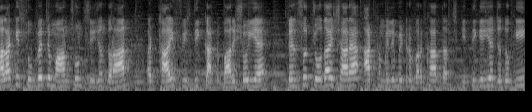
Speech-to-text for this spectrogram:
ਹਾਲਾਂਕਿ ਸੂਬੇ 'ਚ ਮਾਨਸੂਨ ਸੀਜ਼ਨ ਦੌਰਾਨ 28% ਦੀ ਘੱਟ ਬਾਰਿਸ਼ ਹੋਈ ਹੈ। 314.8 ਮਿਲੀਮੀਟਰ ਵਰਖਾ ਦਰਜ ਕੀਤੀ ਗਈ ਹੈ ਜਦੋਂ ਕਿ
